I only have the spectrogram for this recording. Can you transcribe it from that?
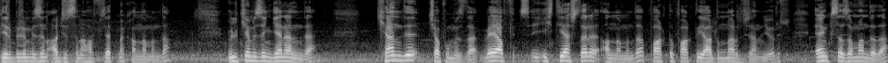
birbirimizin acısını hafifletmek anlamında ülkemizin genelinde kendi çapımızda veya ihtiyaçları anlamında farklı farklı yardımlar düzenliyoruz. En kısa zamanda da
